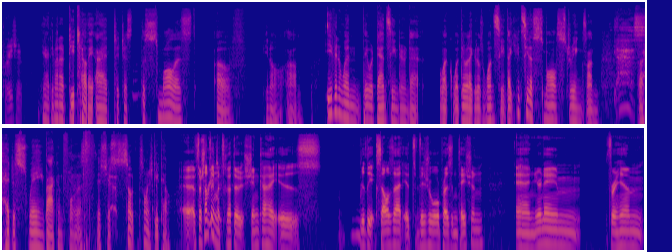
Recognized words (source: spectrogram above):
Preach it. Yeah, the amount of detail they add to just the smallest of, you know, um, even when they were dancing during that, like what they were like, there was one scene like you can see the small strings on Yes. their head just swaying back and forth. It's just Yes. so so much detail. Uh, if there's something Preach it. Matsukato Shinkai is really excels at, it's visual presentation, and your name for him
